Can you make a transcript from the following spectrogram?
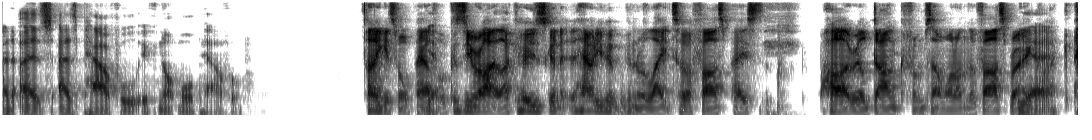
and as as powerful, if not more powerful. I think it's more powerful Yeah. because you're right. Like, who's gonna? How many people can relate to a fast-paced highlight reel dunk from someone on the fast break? Yeah. Like,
